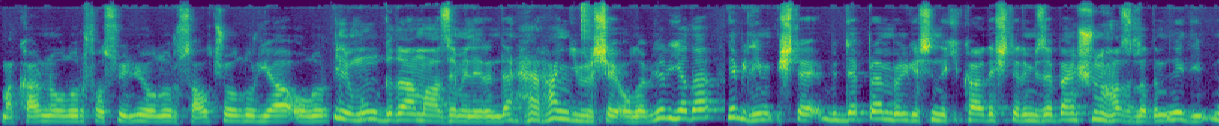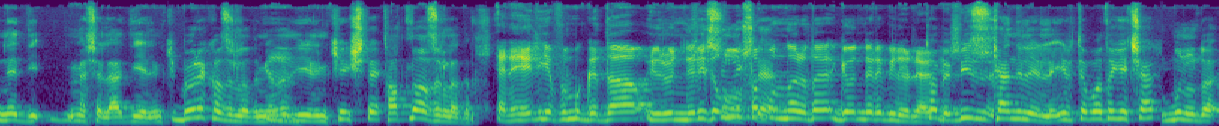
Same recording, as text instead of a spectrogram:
makarna olur, fasulye olur, salça olur, yağ olur. Bilumum gıda malzemelerinden herhangi bir şey olabilir ya da ne bileyim işte deprem bölgesindeki kardeşlerimize ben şunu hazırladım. Ne diyeyim? Ne di- mesela diyelim ki börek hazırladım ya da diyelim ki işte tatlı hazırladım. Yani el yapımı gıda ürünleri de olsa Kesinlikle. bunları da gönderebilirler. Tabii diyorsunuz. biz kendileriyle irtibata geçer. Bunu da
